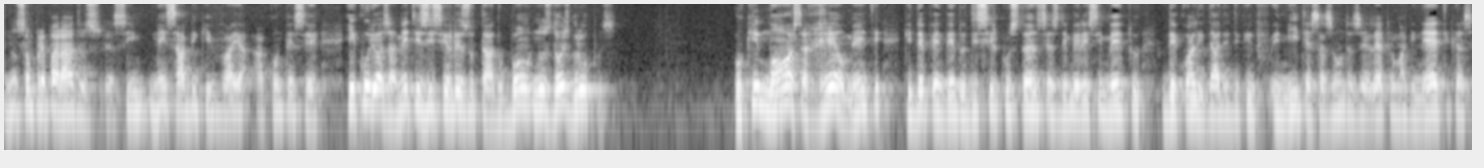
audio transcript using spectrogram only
não são preparados, assim, nem sabem que vai acontecer. E, curiosamente, existe resultado bom nos dois grupos. O que mostra realmente que, dependendo de circunstâncias, de merecimento, de qualidade de quem emite essas ondas eletromagnéticas,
